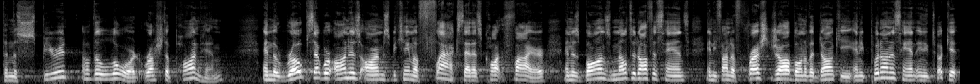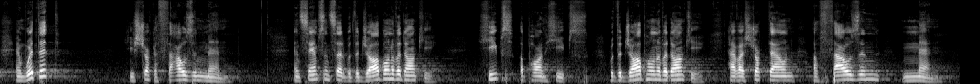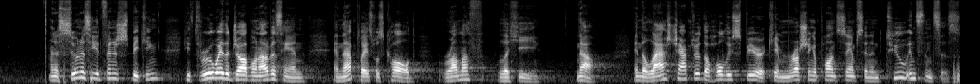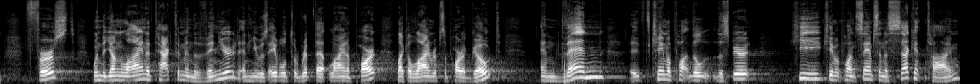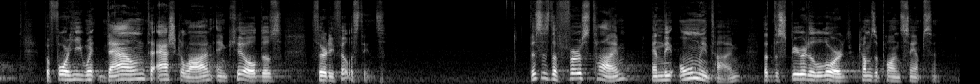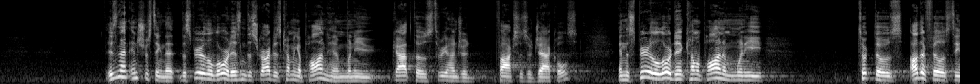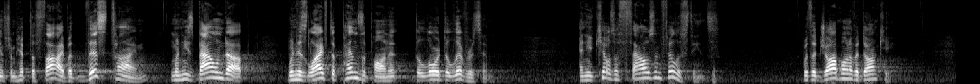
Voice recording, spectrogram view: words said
Then the Spirit of the Lord rushed upon him, and the ropes that were on his arms became a flax that has caught fire, and his bonds melted off his hands, and he found a fresh jawbone of a donkey, and he put on his hand, and he took it, and with it he struck a thousand men. And Samson said, With the jawbone of a donkey, heaps upon heaps. With the jawbone of a donkey have I struck down a thousand men. And as soon as he had finished speaking, he threw away the jawbone out of his hand, and that place was called Ramath Lehi. Now, in the last chapter, the Holy Spirit came rushing upon Samson in two instances. First, when the young lion attacked him in the vineyard, and he was able to rip that lion apart like a lion rips apart a goat. And then it came upon the, the Spirit, he came upon Samson a second time before he went down to Ashkelon and killed those 30 Philistines. This is the first time and the only time that the Spirit of the Lord comes upon Samson. Isn't that interesting that the Spirit of the Lord isn't described as coming upon him when he got those 300 foxes or jackals? And the Spirit of the Lord didn't come upon him when he took those other Philistines from hip to thigh. But this time, when he's bound up, when his life depends upon it, the Lord delivers him. And he kills a thousand Philistines with a jawbone of a donkey.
